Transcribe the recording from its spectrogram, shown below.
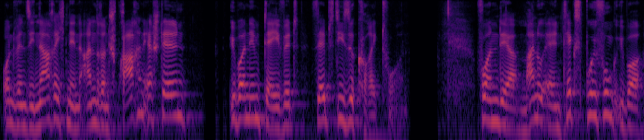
Und wenn Sie Nachrichten in anderen Sprachen erstellen, übernimmt David selbst diese Korrekturen. Von der manuellen Textprüfung über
